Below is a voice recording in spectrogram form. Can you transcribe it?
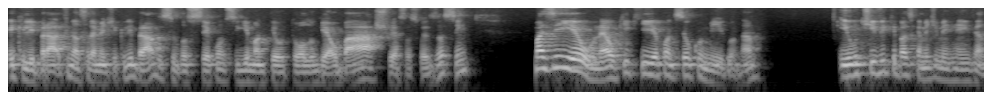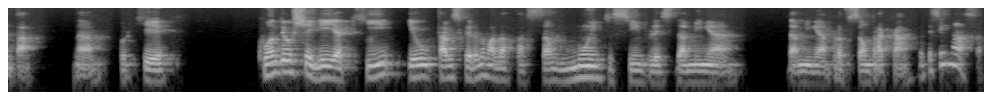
equilibrada, financeiramente equilibrada, se você conseguir manter o teu aluguel baixo e essas coisas assim. Mas e eu, né? O que, que aconteceu comigo, né? Eu tive que basicamente me reinventar, né? Porque quando eu cheguei aqui, eu estava esperando uma adaptação muito simples da minha da minha profissão para cá. Eu pensei, nossa,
